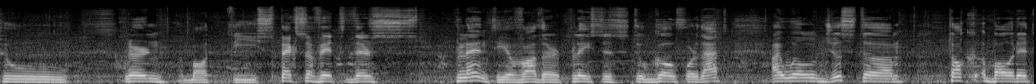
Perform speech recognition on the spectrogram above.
to learn about the specs of it, there's plenty of other places to go for that. I will just um talk about it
